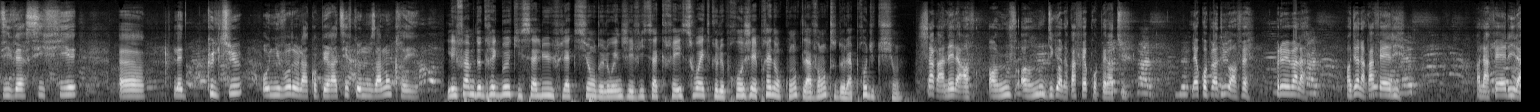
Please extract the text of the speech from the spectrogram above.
diversifier euh, les cultures au niveau de la coopérative que nous allons créer. Les femmes de Grégbeu qui saluent l'action de l'ONG Vie Sacrée souhaitent que le projet prenne en compte la vente de la production. Chaque année, là, on, nous, dit qu'on n'a qu'à faire coopérative. Les coopératives, on fait. Premièrement, là, on dit qu'on n'a qu'à faire riz. On a fait riz là.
